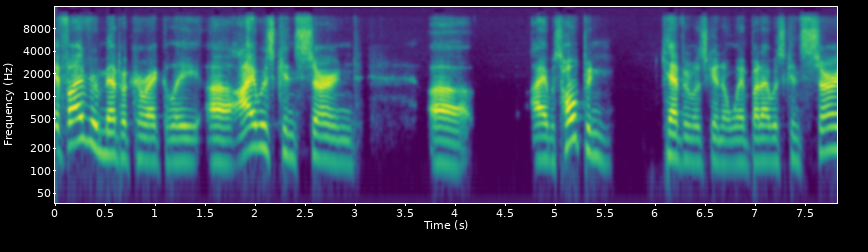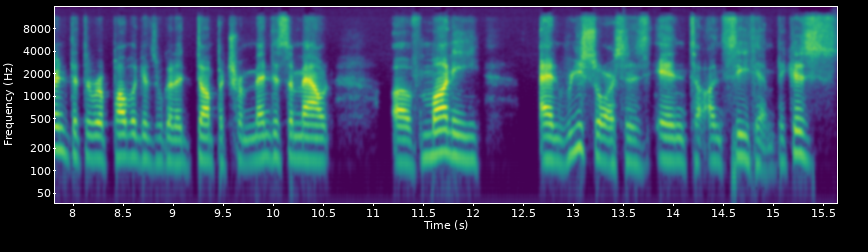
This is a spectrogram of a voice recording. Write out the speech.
if I remember correctly, uh, I was concerned. Uh, I was hoping Kevin was going to win, but I was concerned that the Republicans were going to dump a tremendous amount of money and resources in to unseat him because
